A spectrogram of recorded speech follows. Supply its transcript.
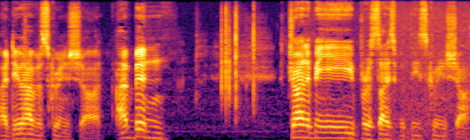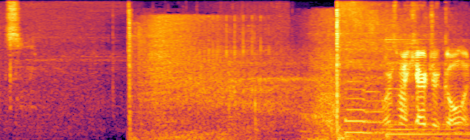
I do have a screenshot. I've been trying to be precise with these screenshots. Where's my character going?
